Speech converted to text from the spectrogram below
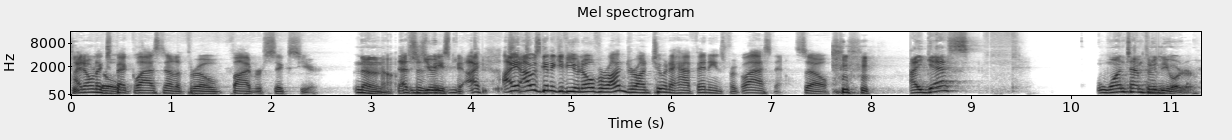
I don't expect Glasnow to throw five or six here. No, no, no. That's just me. I, I I was going to give you an over under on two and a half innings for Glasnow. So I guess one time through the order.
